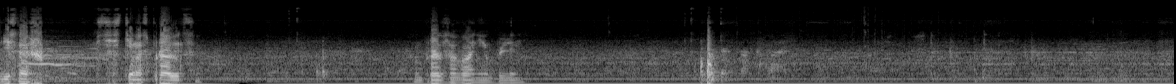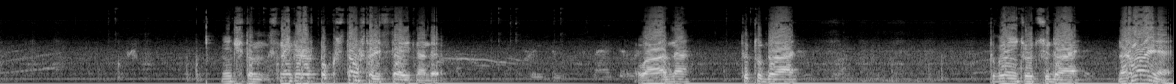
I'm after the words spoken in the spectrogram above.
Здесь наша система справится. Образование, блин. Мне что там, снайперов по кустам что ли ставить надо? Ладно. Ты туда. Ты куда-нибудь вот сюда. Нормально?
